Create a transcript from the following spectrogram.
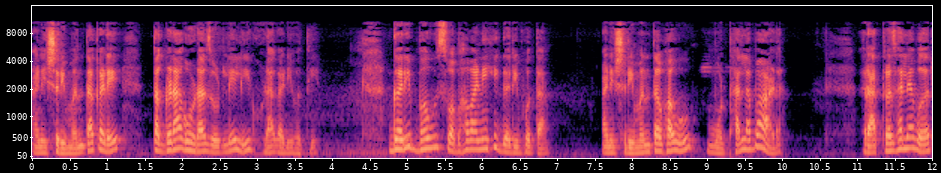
आणि श्रीमंताकडे तगडा घोडा जोडलेली घोडागाडी होती. गरीब भाऊ स्वभावानेही गरीब होता. आणि श्रीमंत भाऊ मोठा लबाड. रात्र झाल्यावर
